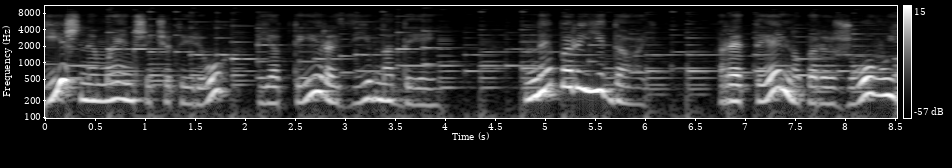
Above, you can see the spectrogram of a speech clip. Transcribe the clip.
Їж не менше 4-5 разів на день. Не переїдай. Ретельно пережовуй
